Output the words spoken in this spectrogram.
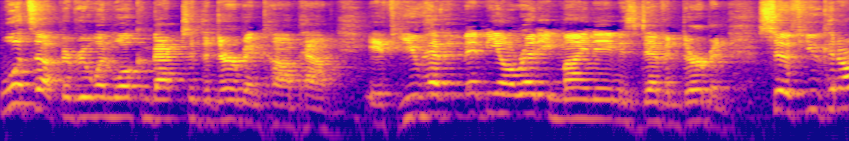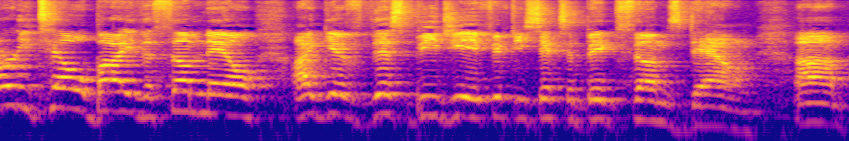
What's up everyone? Welcome back to the Durbin Compound. If you haven't met me already, my name is Devin Durbin. So if you can already tell by the thumbnail, I give this BGA 56 a big thumbs down. Um,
